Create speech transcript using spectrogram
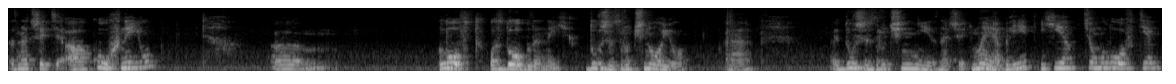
значить, кухнею. Ем, Лофт оздоблений дуже зручною, е, дуже зручні значить, меблі є в цьому лофті,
